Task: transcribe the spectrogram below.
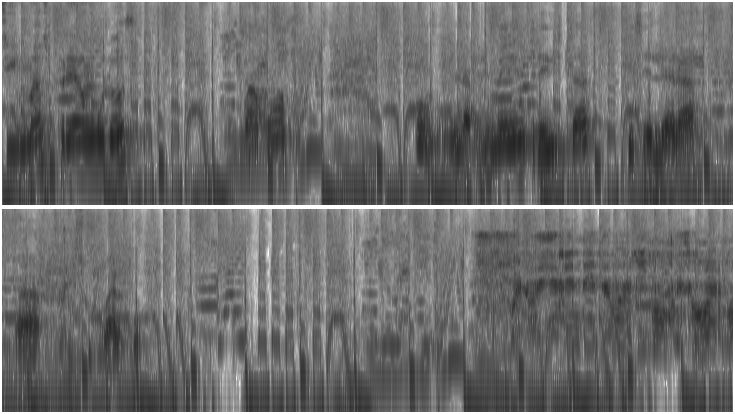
Sin más preámbulos, vamos con la primera entrevista que se le hará a Jesús Barco. Buenos días gente, estamos aquí con Jesús Barco,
